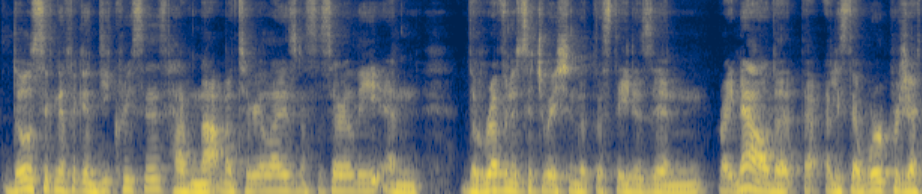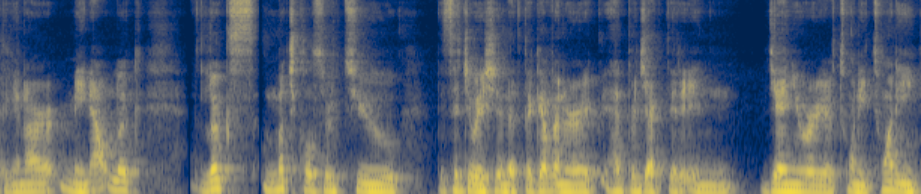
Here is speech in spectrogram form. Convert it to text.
Those significant decreases have not materialized necessarily, and the revenue situation that the state is in right now, that, that at least that we're projecting in our main outlook, looks much closer to the situation that the governor had projected in January of 2020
